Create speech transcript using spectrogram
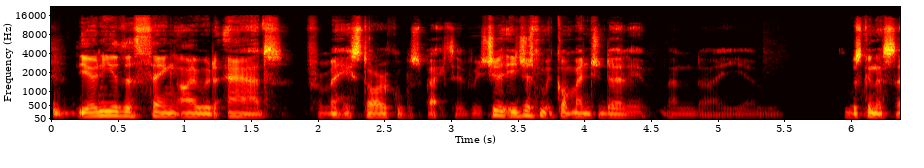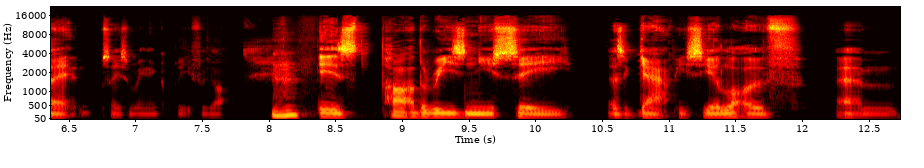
the only other thing I would add from a historical perspective, which it just got mentioned earlier, and I um, was going to say say something I completely forgot. Mm-hmm. Is part of the reason you see there's a gap. You see a lot of um,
